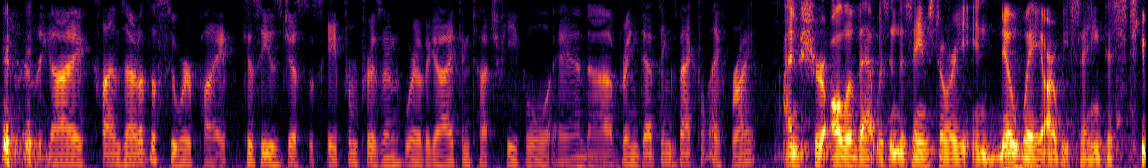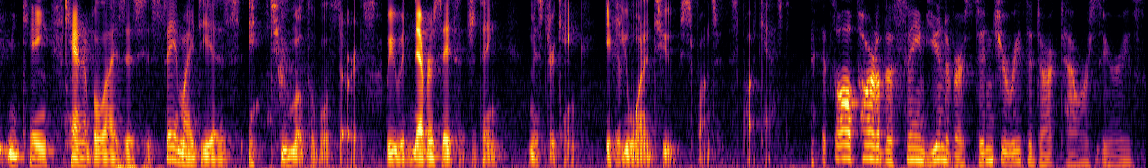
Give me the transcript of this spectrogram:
The guy climbs out of the sewer pipe because he's just escaped from prison, where the guy can touch people and uh, bring dead things back to life, right? I'm sure all of that was in the same story. In no way are we saying that Stephen King cannibalizes his same ideas into multiple stories. We would never say such a thing, Mr. King, if you wanted to sponsor this podcast. It's all part of the same universe. Didn't you read the Dark Tower series?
